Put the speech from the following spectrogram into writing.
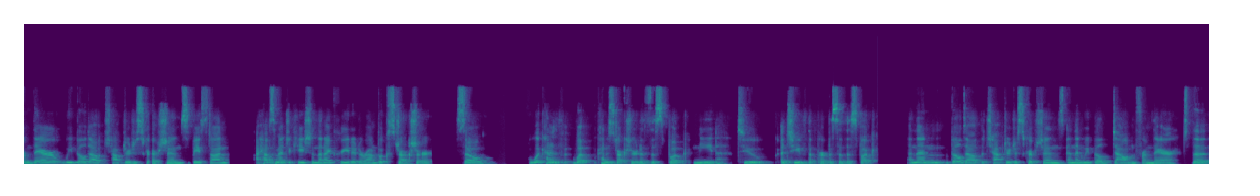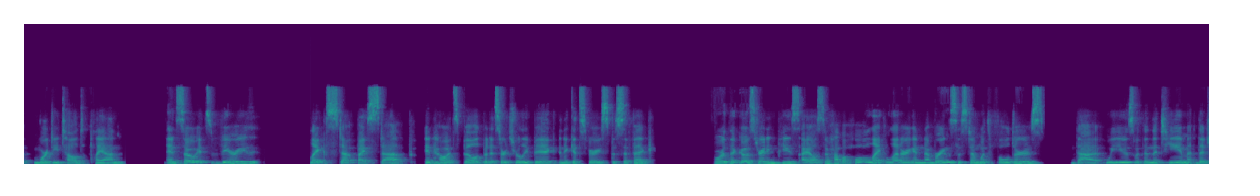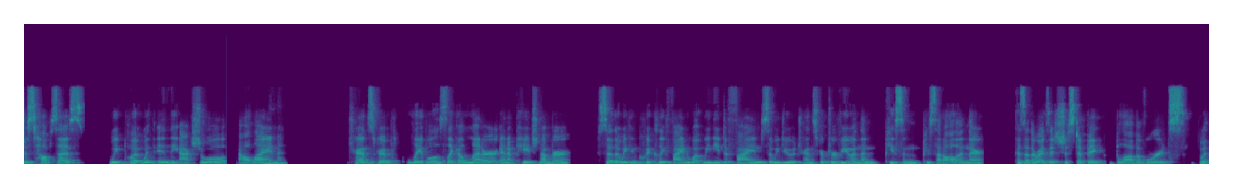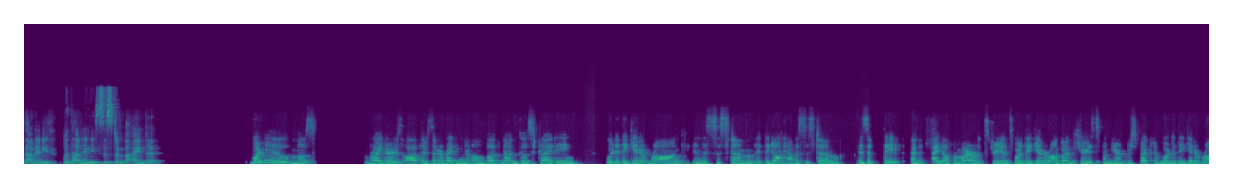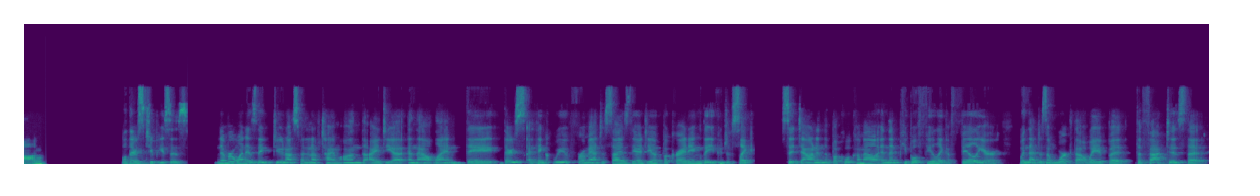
From there, we build out chapter descriptions based on, I have some education that I created around book structure. So what kind of what kind of structure does this book need to achieve the purpose of this book? And then build out the chapter descriptions and then we build down from there to the more detailed plan. And so it's very like step by step in how it's built but it starts really big and it gets very specific for the ghostwriting piece i also have a whole like lettering and numbering system with folders that we use within the team that just helps us we put within the actual outline transcript labels like a letter and a page number so that we can quickly find what we need to find. So we do a transcript review and then piece and piece that all in there. Because otherwise it's just a big blob of words without any without any system behind it. Where do most writers authors that are writing their own book not ghostwriting where did they get it wrong in the system? If they don't have a system, is it they? I, mean, I know from our experience where they get it wrong, but I'm curious from your perspective, where did they get it wrong? Well, there's two pieces. Number one is they do not spend enough time on the idea and the outline. They there's I think we've romanticized the idea of book writing that you can just like sit down and the book will come out. And then people feel like a failure when that doesn't work that way. But the fact is that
